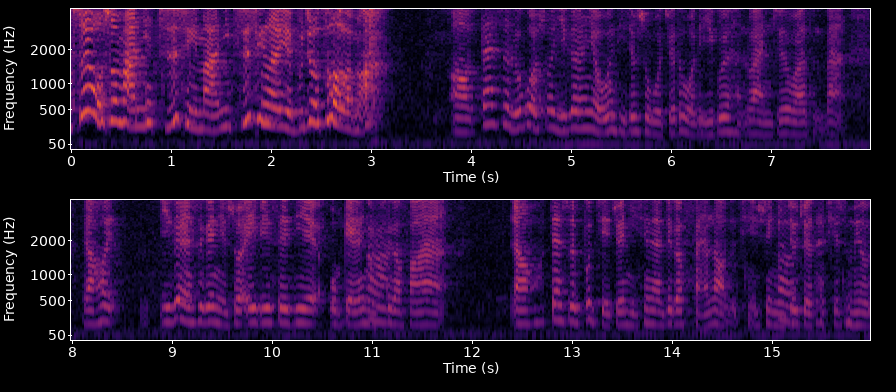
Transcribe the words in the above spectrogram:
所以我说嘛，你执行嘛，你执行了也不就做了吗？哦，但是如果说一个人有问题，就是我觉得我的衣柜很乱，你觉得我要怎么办？然后一个人是跟你说 A B C D，我给了你四个方案，然后但是不解决你现在这个烦恼的情绪，你就觉得它其实没有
